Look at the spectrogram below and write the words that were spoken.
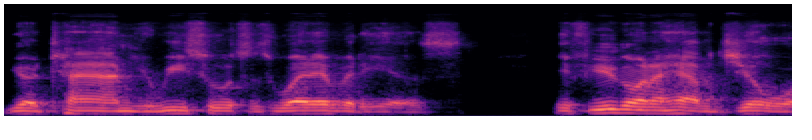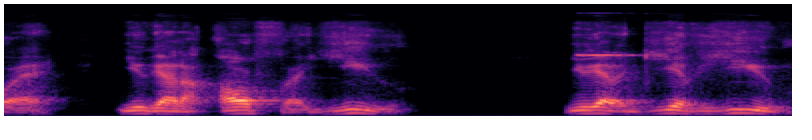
your time, your resources, whatever it is. If you're going to have joy, you got to offer you. You got to give you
